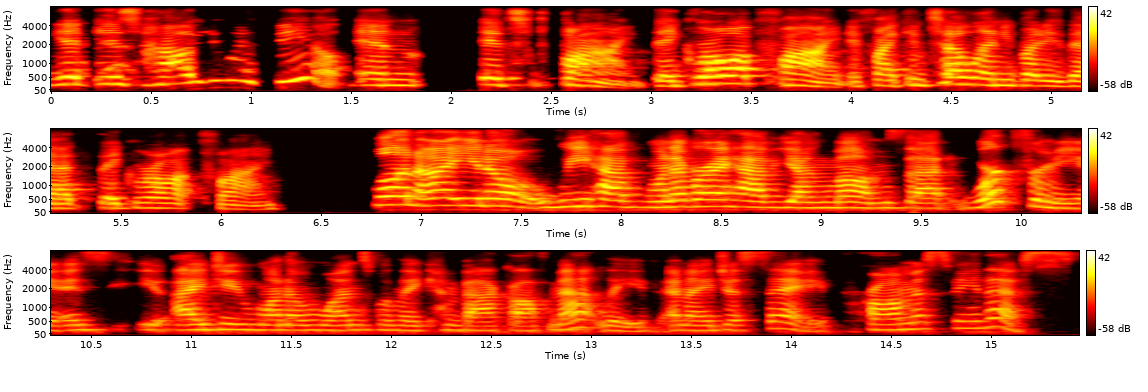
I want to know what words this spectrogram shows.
It is how you feel. And it's fine. They grow up fine. If I can tell anybody that they grow up fine. Well, and I, you know, we have whenever I have young moms that work for me, is I do one on ones when they come back off mat leave, and I just say, promise me this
